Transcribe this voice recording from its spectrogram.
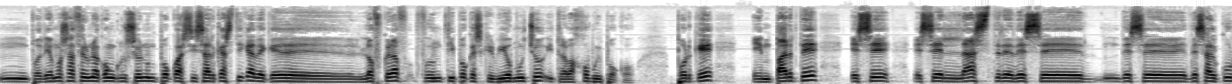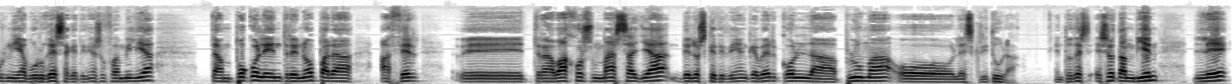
mm, podríamos hacer una conclusión un poco así sarcástica de que Lovecraft fue un tipo que escribió mucho y trabajó muy poco. Porque en parte ese, ese lastre de, ese, de, ese, de esa alcurnia burguesa que tenía su familia tampoco le entrenó para hacer eh, trabajos más allá de los que tenían que ver con la pluma o la escritura. Entonces, eso también le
